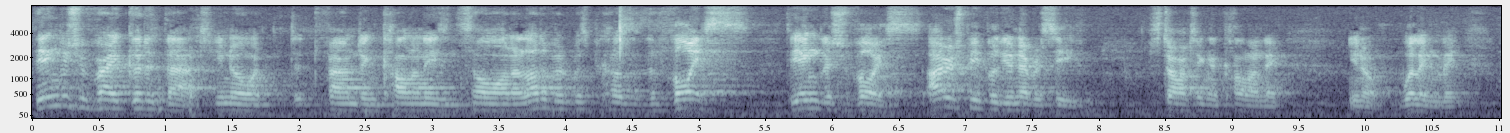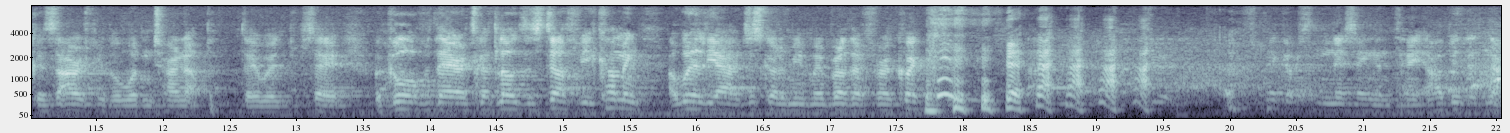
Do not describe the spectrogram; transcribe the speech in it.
the English were very good at that, you know, at, at founding colonies and so on. A lot of it was because of the voice, the English voice. Irish people you never see starting a colony, you know, willingly, because Irish people wouldn't turn up. They would say, we'll go over there, it's got loads of stuff, are you coming? I will, yeah, I just got to meet my brother for a quick... Just pick up some knitting and things. I'll be the, no.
